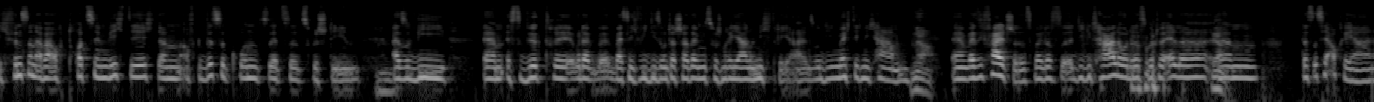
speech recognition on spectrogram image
ich finde es dann aber auch trotzdem wichtig, dann auf gewisse Grundsätze zu bestehen. Also wie ähm, es wirkt oder weiß nicht, wie diese Unterscheidung zwischen real und nicht real. So, die möchte ich nicht haben, Ja, äh, weil sie falsch ist, weil das äh, Digitale oder das Virtuelle, Ja. ähm, das ist ja auch real.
